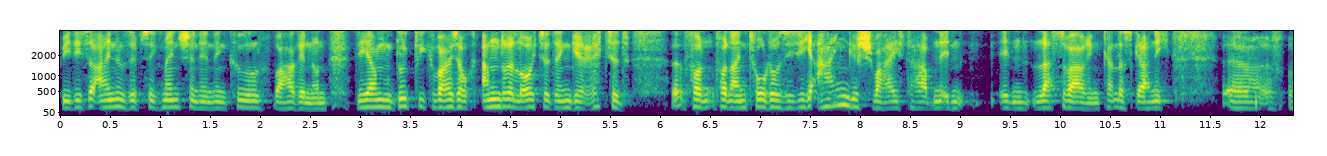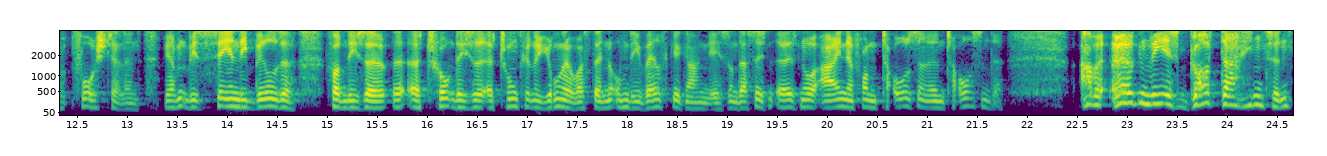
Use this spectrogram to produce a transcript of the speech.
wie diese 71 Menschen in den Kühlwagen. Und die haben glücklicherweise auch andere Leute dann gerettet äh, von, von einem Tod, wo sie sich eingeschweißt haben in, in Lastwagen. Ich kann das gar nicht äh, vorstellen. Wir, haben, wir sehen die Bilder von dieser, äh, ertrunk, dieser ertrunkenen Junge, was dann um die Welt gegangen ist. Und das ist, ist nur eine von Tausenden, Tausenden. Aber irgendwie ist Gott da hinten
